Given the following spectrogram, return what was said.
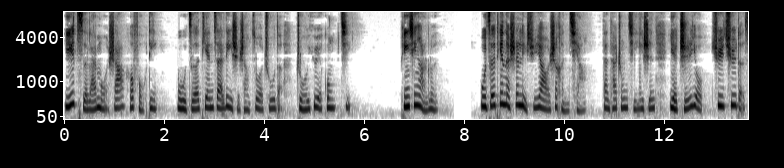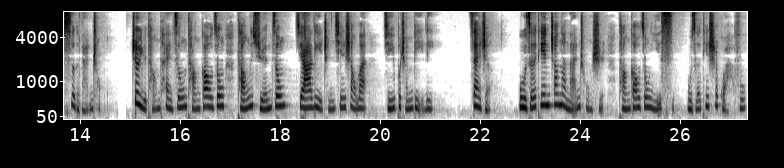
以此来抹杀和否定武则天在历史上做出的卓越功绩。平心而论，武则天的生理需要是很强，但他终其一生也只有区区的四个男宠。这与唐太宗、唐高宗、唐玄宗佳丽成千上万，极不成比例。再者，武则天招纳男宠时，唐高宗已死，武则天是寡妇，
